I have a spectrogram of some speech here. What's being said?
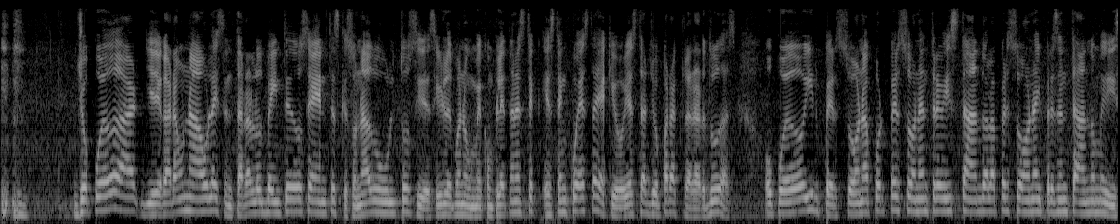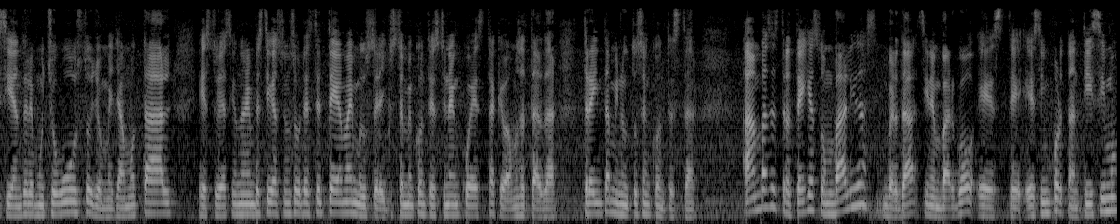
yo puedo dar, llegar a un aula y sentar a los 20 docentes que son adultos y decirles, bueno, me completan este, esta encuesta y aquí voy a estar yo para aclarar dudas. O puedo ir persona por persona entrevistando a la persona y presentándome, diciéndole mucho gusto, yo me llamo tal, estoy haciendo una investigación sobre este tema y me gustaría que usted me conteste una encuesta que vamos a tardar 30 minutos en contestar. Ambas estrategias son válidas, ¿verdad? Sin embargo, este, es importantísimo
